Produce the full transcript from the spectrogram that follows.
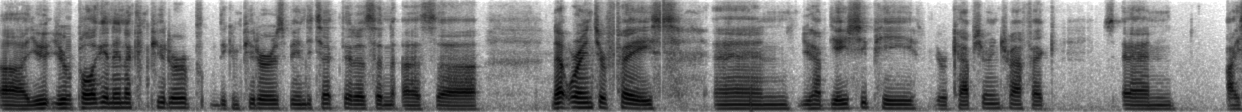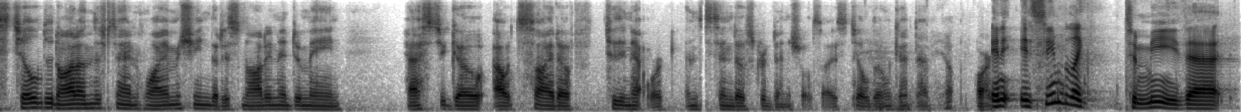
Uh, you you're plugging in a computer. The computer is being detected as an as a network interface, and you have the HCP. You're capturing traffic, and I still do not understand why a machine that is not in a domain has to go outside of to the network and send those credentials. I still don't get that Yep. part. And it, it seemed like to me that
